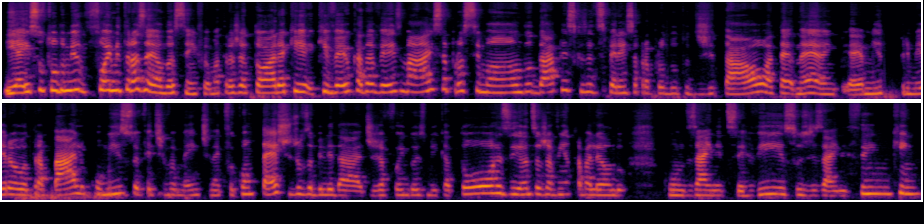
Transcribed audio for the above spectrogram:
E é isso tudo me, foi me trazendo, assim, foi uma trajetória que, que veio cada vez mais se aproximando da pesquisa de experiência para produto digital, até, né, é meu primeiro trabalho com isso efetivamente, né, que foi com teste de usabilidade, já foi em 2014, antes eu já vinha trabalhando com design de serviços, design thinking,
